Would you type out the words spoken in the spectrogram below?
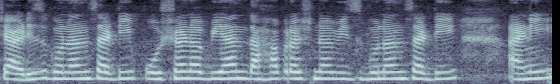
चाळीस गुणांसाठी पोषण अभियान दहा प्रश्न वीस गुणांसाठी आणि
